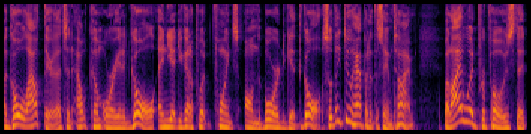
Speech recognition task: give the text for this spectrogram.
a goal out there. That's an outcome oriented goal. And yet you got to put points on the board to get the goal. So they do happen at the same time. But I would propose that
